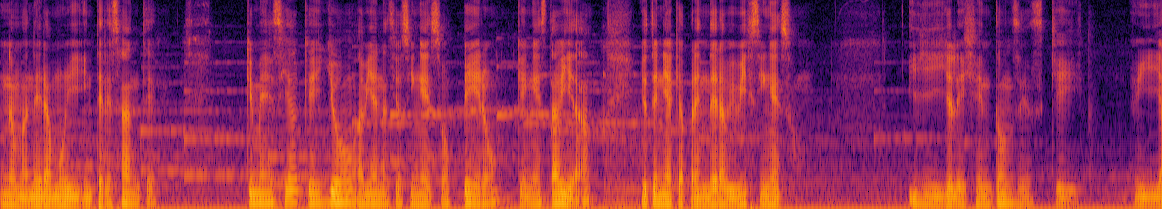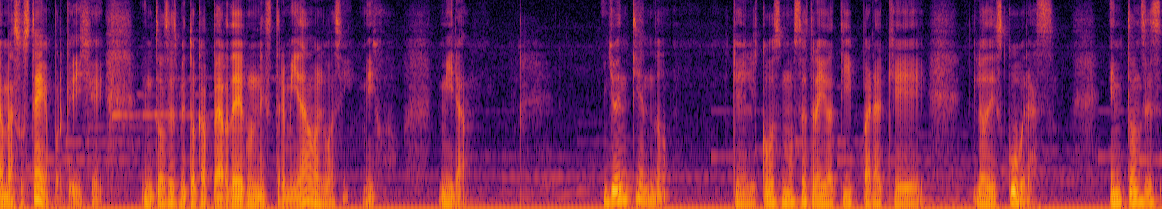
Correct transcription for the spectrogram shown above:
una manera muy interesante, que me decía que yo había nacido sin eso, pero que en esta vida yo tenía que aprender a vivir sin eso. Y yo le dije entonces que... Y ya me asusté porque dije, entonces me toca perder una extremidad o algo así. Me dijo, mira, yo entiendo que el cosmos te ha traído a ti para que lo descubras. Entonces,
